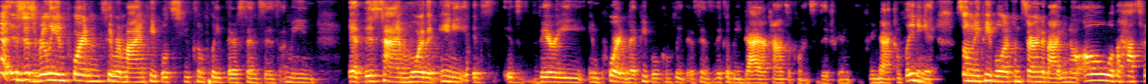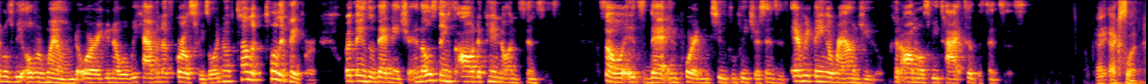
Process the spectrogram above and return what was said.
Yeah, it's just really important to remind people to complete their census. I mean, at this time more than any it's it's very important that people complete their census there could be dire consequences if you're if you're not completing it. So many people are concerned about you know oh will the hospitals be overwhelmed? Or you know will we have enough groceries or enough toilet toilet paper or things of that nature? And those things all depend on census. So it's that important to complete your census. Everything around you could almost be tied to the census excellent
